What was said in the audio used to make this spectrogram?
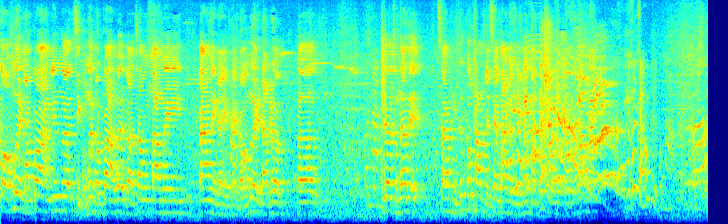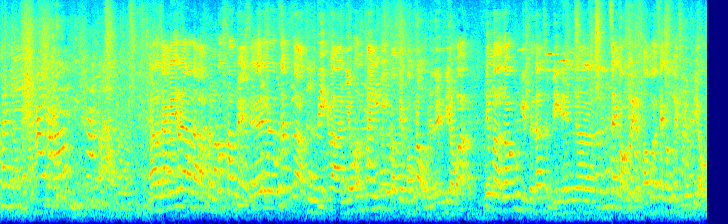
có 10 món quà nhưng ờ, chỉ có 10 món quà thôi và trong 33 người này phải có người đạt được. Ờ, bây giờ chúng ta sẽ sang hình thức bốc thăm để xem ai là người may mắn nhất của ngày hôm nay. cháu không được bốc ai À, đáng nghĩ ra là phần bốc thăm này sẽ rất là thú vị và nhiều âm thanh khi có tiếng bóng nổ để lấy phiếu ạ. Nhưng mà do không kịp thời gian chuẩn bị nên ờ, sẽ có người được bóng và sẽ có người chỉ được phiếu.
